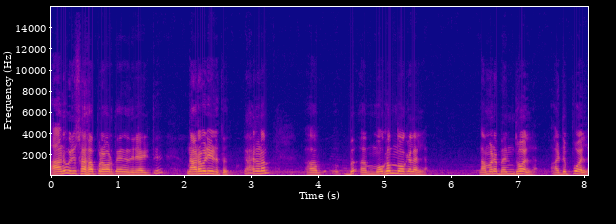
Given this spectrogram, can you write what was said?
ആണ് ഒരു സഹപ്രവർത്തകനെതിരായിട്ട് നടപടിയെടുത്തത്. കാരണം മുഖം നോക്കലല്ല. നമ്മുടെ ബന്ധമല്ല അടുപ്പമല്ല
